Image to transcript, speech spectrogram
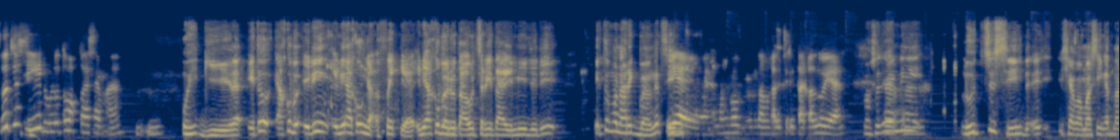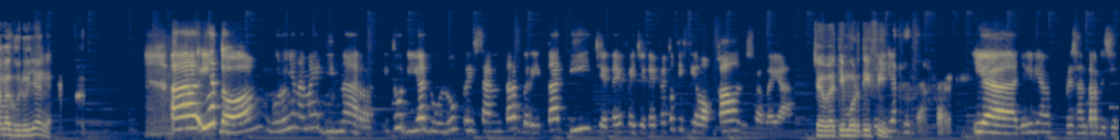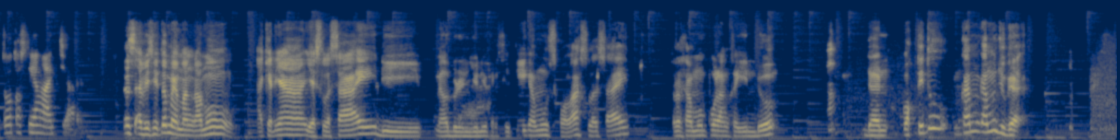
Lucu sih dulu tuh waktu SMA. Wih gila, itu aku ini ini aku nggak fake ya. Ini aku baru tahu cerita ini. Jadi itu menarik banget sih. Iya, iya, emang gue pertama kali cerita ke lu ya. Maksudnya ini lucu sih. De- Siapa masih ingat nama gurunya nggak? Eh ingat dong, gurunya namanya Dinar. itu dia dulu presenter berita di JTV. JTV itu TV lokal di Surabaya. Jawa Timur Jadi TV. dia presenter. Iya, jadi dia presenter di situ terus dia ngajar. Terus abis itu memang kamu akhirnya ya selesai di Melbourne University, kamu sekolah selesai, terus kamu pulang ke Indo. Dan waktu itu kamu kamu juga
